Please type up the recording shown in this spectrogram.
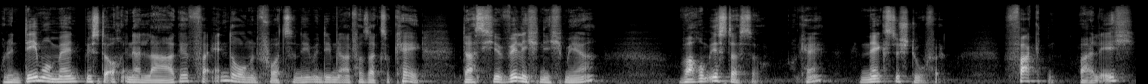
Und in dem Moment bist du auch in der Lage, Veränderungen vorzunehmen, indem du einfach sagst, okay, das hier will ich nicht mehr. Warum ist das so? Okay? Nächste Stufe. Fakten, weil ich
